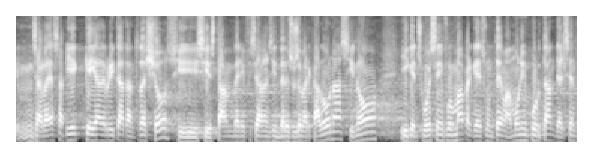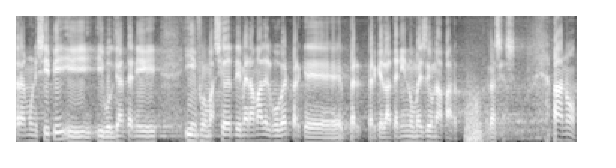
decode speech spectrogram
ens agradaria saber què hi ha de veritat en tot això, si, si estan beneficiant els interessos de Mercadona, si no, i que ens poguessin informar perquè és un tema molt important del centre del municipi i, i voldríem tenir informació de primera mà del govern perquè, per, perquè la tenim només d'una part. Gràcies. Ah, no,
